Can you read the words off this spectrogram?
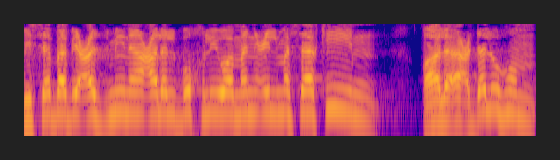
بسبب عزمنا على البخل ومنع المساكين. قال أعدلهم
